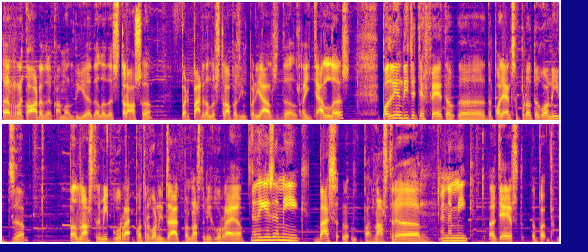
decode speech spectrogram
es recorda com el dia de la destrossa per part de les tropes imperials del rei Carles, podríem dir que aquest fet eh, de Pollença protagonitza pel nostre amic Gorrea, protagonitzat pel nostre amic Gorrea, No diguis amic, va ser, pel nostre enemic. aquest, pe- pe-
